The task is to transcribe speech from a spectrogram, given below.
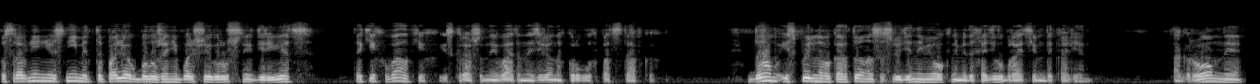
по сравнению с ними тополек был уже не больше игрушечных деревец, таких валких, искрашенной ваты на зеленых круглых подставках. Дом из пыльного картона со слюдяными окнами доходил братьям до колен. Огромные,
